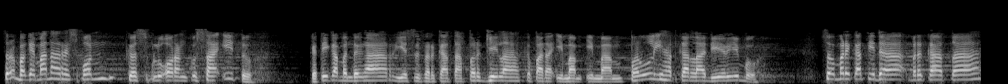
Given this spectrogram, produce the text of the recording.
Saudara, bagaimana respon ke sepuluh orang kusta itu? Ketika mendengar Yesus berkata, pergilah kepada imam-imam, perlihatkanlah dirimu. So mereka tidak berkata,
